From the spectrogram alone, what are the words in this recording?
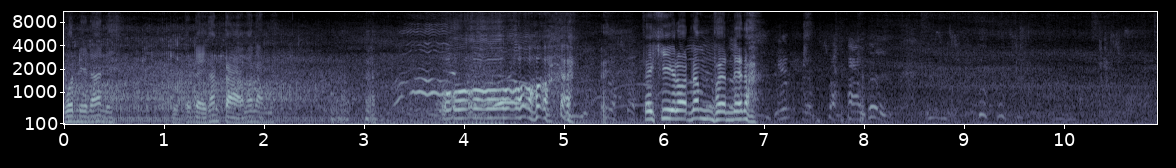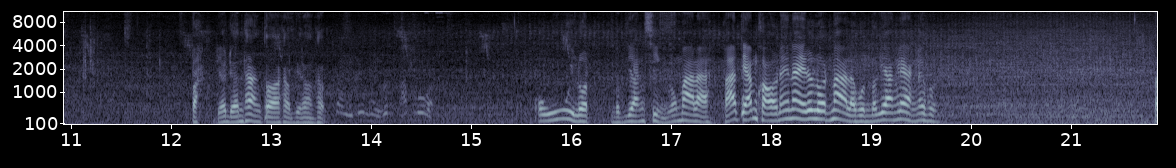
บนนี้นะนี่เป็นบันไดทั้งตามานำโอ้โอ้โอ้โอ้ ไปขี่รถน้ำเพิ่นเลยนะไปเดี๋ยวเดินทางต่อครับพี่น้องครับโอ้ยรถบักยางสิ่งลงมาละปาแต้มเขาในในแล้วรถมาละพุ่นบักยางแรงเลยพุ่นไป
